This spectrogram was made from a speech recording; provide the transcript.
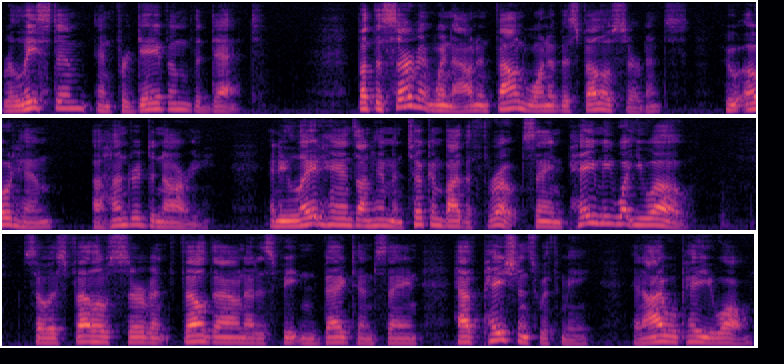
released him, and forgave him the debt. But the servant went out and found one of his fellow servants, who owed him a hundred denarii. And he laid hands on him and took him by the throat, saying, Pay me what you owe. So his fellow servant fell down at his feet and begged him, saying, Have patience with me, and I will pay you all.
